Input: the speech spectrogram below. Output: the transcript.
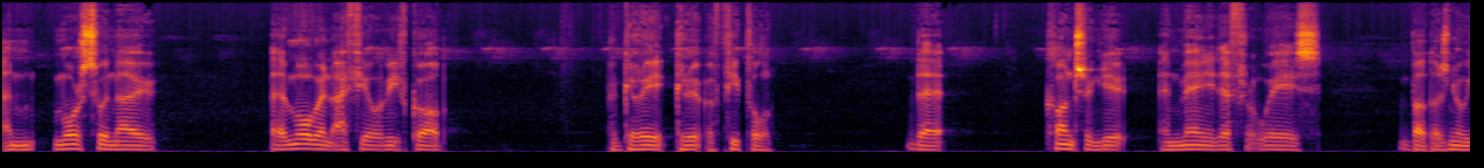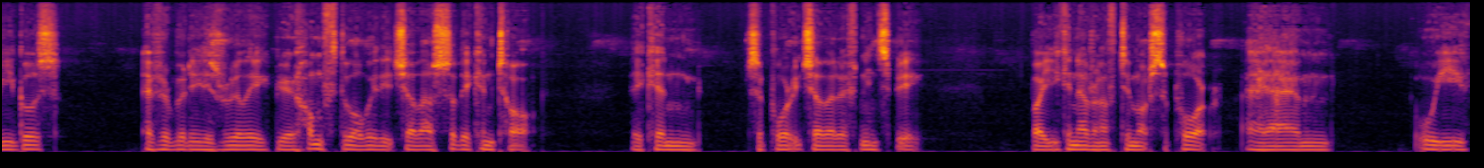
and more so now. At the moment, I feel we've got a great group of people that contribute in many different ways, but there's no egos. Everybody is really very comfortable with each other, so they can talk, they can support each other if needs be, but you can never have too much support. Um, we've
